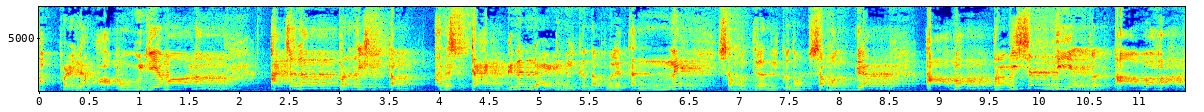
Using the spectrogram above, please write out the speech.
അപ്പോഴെല്ലാം അപൂര്യമാണ് അചലപ്രതിഷ്ഠം. അത് സ്റ്റാഗ്നന്റ് ആയിട്ട് നിൽക്കുന്ന പോലെ തന്നെ സമുദ്രം നിൽക്കുന്നു. സമുദ്രം ആവ പ്രവിശന്തി യദ്വത് ആവഹ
